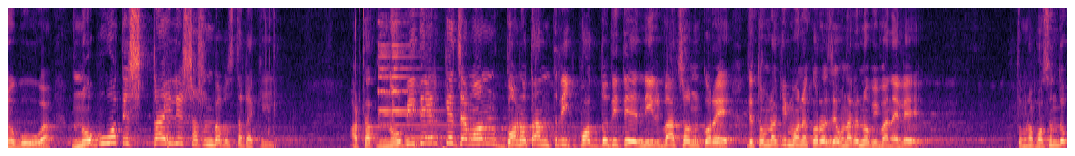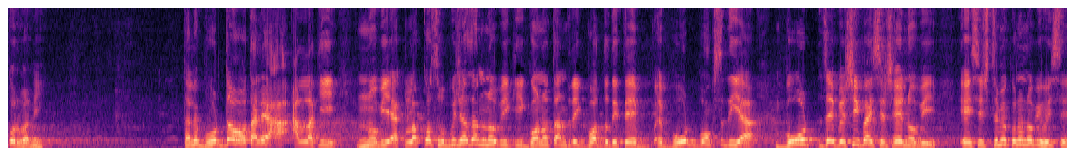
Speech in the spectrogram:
নবুয়া নবুয়ত স্টাইলের শাসন ব্যবস্থাটা কি? অর্থাৎ নবীদেরকে যেমন গণতান্ত্রিক পদ্ধতিতে নির্বাচন করে, যে তোমরা কি মনে করো যে ওনারে নবী বানাইলে? তোমরা পছন্দ করবানি তাহলে ভোট দাও, তাহলে আল্লাহ কি নবী এক লক্ষ চব্বিশ হাজার নবী কি গণতান্ত্রিক পদ্ধতিতে ভোট বক্স দিয়া ভোট যে বেশি পাইছে সে নবী? এই সিস্টেমে কোনো নবী হয়েছে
